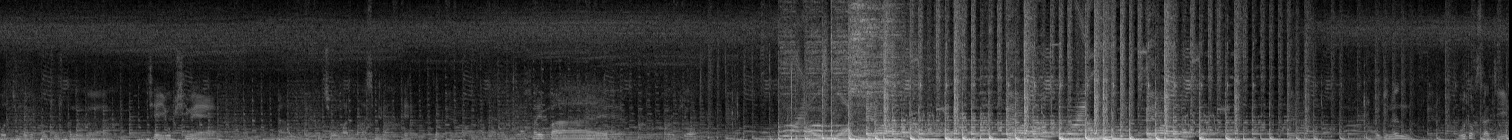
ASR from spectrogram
멋진 모습 보여주고 싶었는데 제 욕심에 아, 그치고 만든 것 같습니다. 네. 바이바이. 여기는 모덕사지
